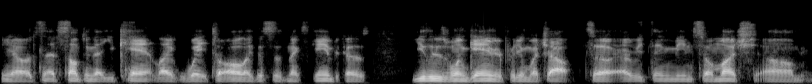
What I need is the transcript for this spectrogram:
You know, it's that's something that you can't like wait to all oh, like this is next game because you lose one game, you're pretty much out. So everything means so much. Um,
